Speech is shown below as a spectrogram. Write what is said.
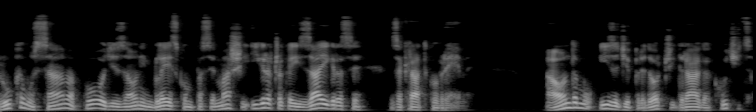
Ruka mu sama pođe za onim bleskom pa se maši igračaka i zaigra se za kratko vreme. A onda mu izađe pred oči draga kućica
